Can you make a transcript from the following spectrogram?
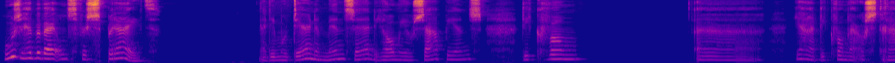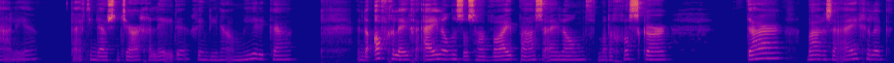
Hoe hebben wij ons verspreid? Nou, die moderne mensen, die Homo sapiens, die kwam, uh, ja, die kwam naar Australië. 15.000 jaar geleden ging die naar Amerika. En de afgelegen eilanden zoals Hawaii, Paaseiland, Madagaskar, daar waren ze eigenlijk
